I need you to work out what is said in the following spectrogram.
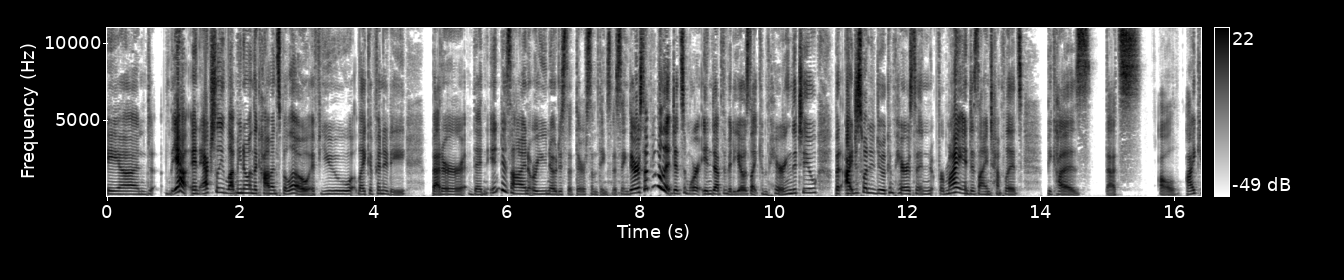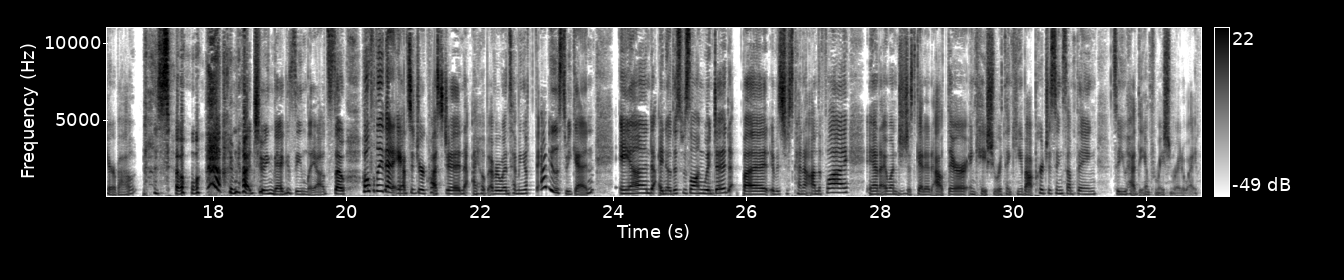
And yeah, and actually let me know in the comments below if you like Affinity better than InDesign or you notice that there are some things missing. There are some people that did some more in depth videos like comparing the two, but I just wanted to do a comparison for my InDesign templates because that's all I care about. so I'm not doing magazine layouts. So hopefully that answered your question. I hope everyone's having a fabulous weekend. And I know this was long winded, but it was just kind of on the fly. And I wanted to just get it out there in case you were thinking about purchasing something so you had the information right away.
